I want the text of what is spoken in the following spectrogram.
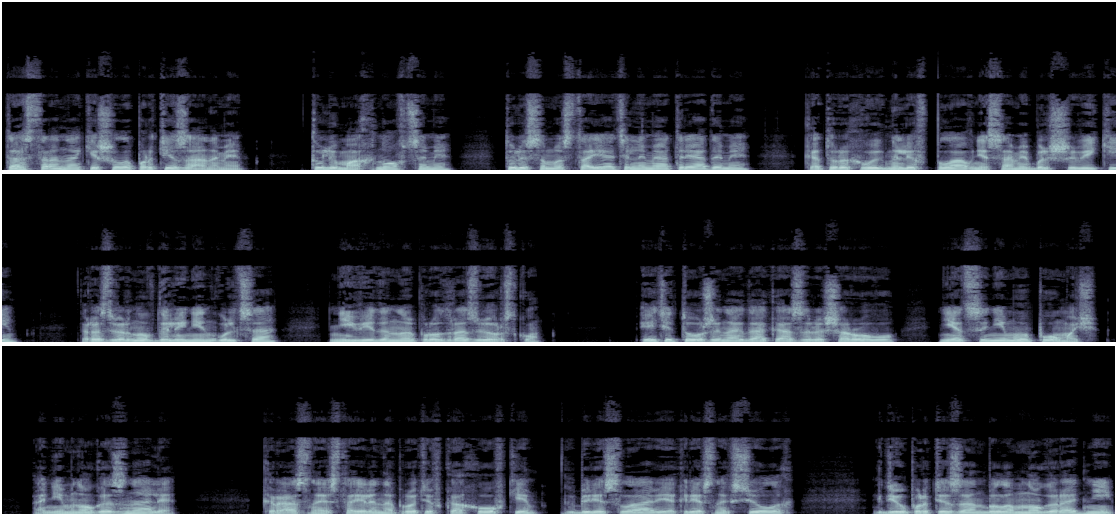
та сторона кишела партизанами, то ли махновцами, то ли самостоятельными отрядами, которых выгнали в плавне сами большевики, развернув до линии Ингульца невиданную продразверстку. Эти тоже иногда оказывали Шарову неоценимую помощь, они много знали. Красные стояли напротив Каховки, в Береславе и окрестных селах, где у партизан было много родни,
